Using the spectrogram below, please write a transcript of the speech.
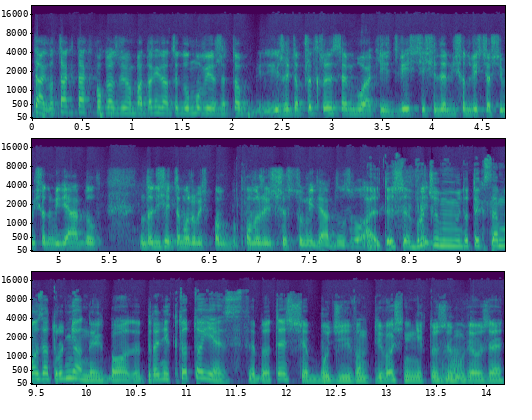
Tak, no tak, tak pokazują badania, dlatego mówię, że to, jeżeli to przed kryzysem było jakieś 270-280 miliardów, no to dzisiaj to może być powyżej 300 miliardów złotych. Ale też wrócimy do tych samozatrudnionych, bo pytanie, kto to jest? Bo też się budzi wątpliwości. Niektórzy no. mówią, że,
